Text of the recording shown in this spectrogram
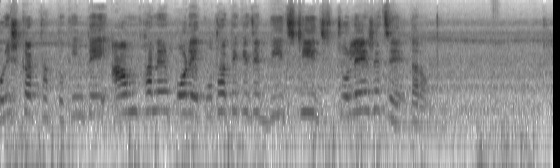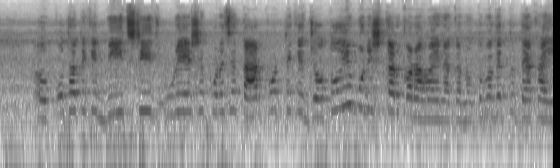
পরিষ্কার থাকতো, কিন্তু এই আমফানের পরে কোথা থেকে যে বীজ টিজ চলে এসেছে, দাঁড়াও। কোথা থেকে বীজ টিজ উড়ে এসে পড়েছে, তারপর থেকে যতই পরিষ্কার করা হয় না কেন, তোমাদের তো দেখাই,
